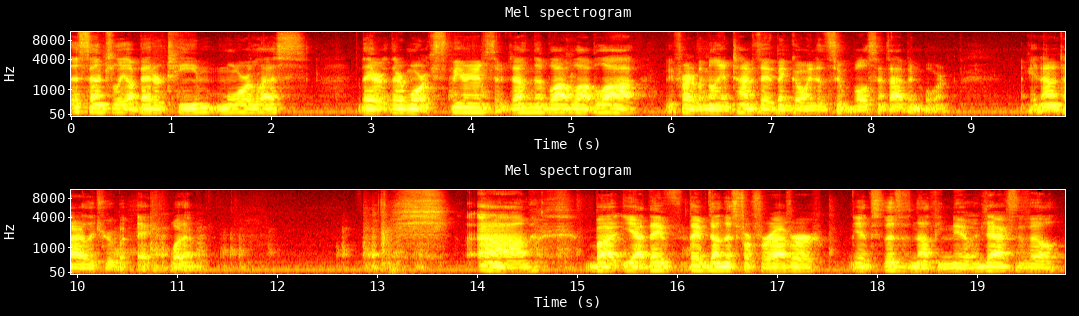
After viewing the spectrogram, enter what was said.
essentially a better team, more or less. They're they're more experienced. They've done the blah blah blah. We've heard them a million times. They've been going to the Super Bowl since I've been born. Okay, not entirely true, but hey, whatever. Um, but yeah, they've they've done this for forever. It's this is nothing new. In Jacksonville,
